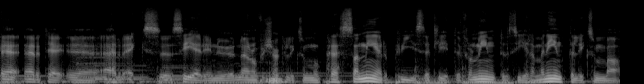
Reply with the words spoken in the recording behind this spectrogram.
eh, RT, eh, RX-serie nu när de försöker Mm. liksom att pressa ner priset lite från Intels sida men inte liksom bara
